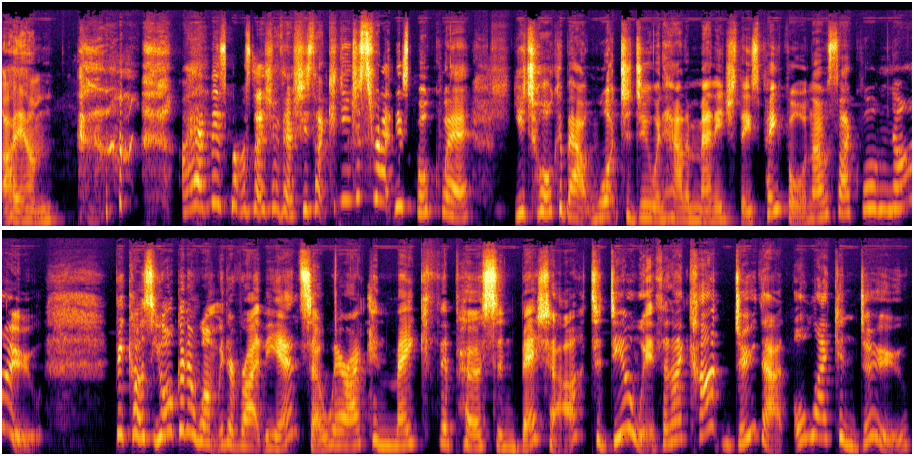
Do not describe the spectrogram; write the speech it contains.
I um, I had this conversation with her. She's like, "Can you just write this book where you talk about what to do and how to manage these people?" And I was like, "Well, no." Because you're going to want me to write the answer where I can make the person better to deal with. And I can't do that. All I can do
